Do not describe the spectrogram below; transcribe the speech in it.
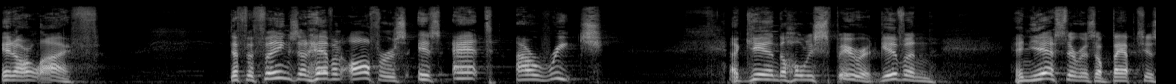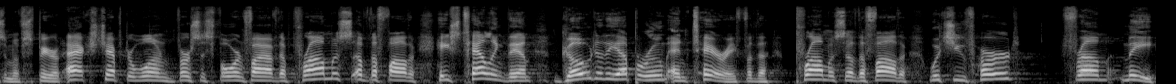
in our life. That the things that heaven offers is at our reach. Again, the Holy Spirit given. And yes, there is a baptism of spirit. Acts chapter 1, verses 4 and 5, the promise of the Father. He's telling them, go to the upper room and tarry for the promise of the Father, which you've heard from me.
